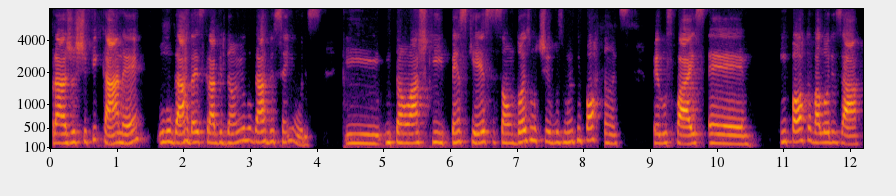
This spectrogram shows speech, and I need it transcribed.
para justificar né, o lugar da escravidão e o lugar dos senhores. E então acho que penso que esses são dois motivos muito importantes pelos quais é, importa valorizar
